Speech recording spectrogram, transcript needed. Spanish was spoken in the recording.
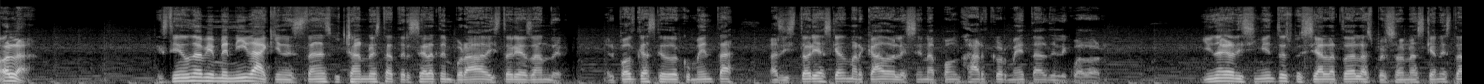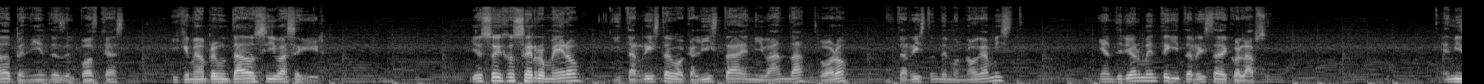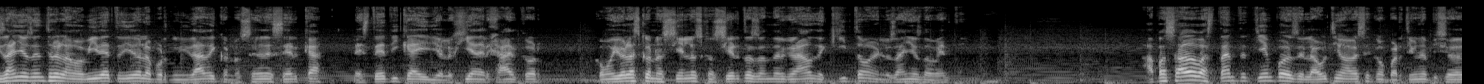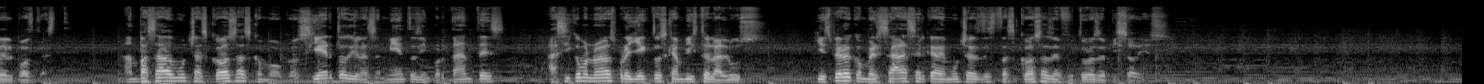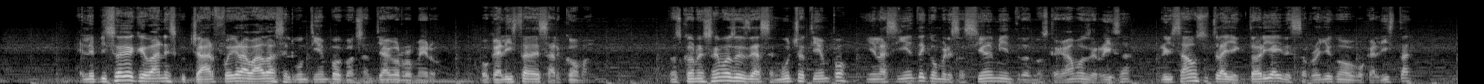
Hola. Extiendo una bienvenida a quienes están escuchando esta tercera temporada de Historias Under, el podcast que documenta las historias que han marcado la escena punk hardcore metal del Ecuador. Y un agradecimiento especial a todas las personas que han estado pendientes del podcast y que me han preguntado si iba a seguir. Yo soy José Romero, guitarrista y vocalista en mi banda, Goro, guitarrista en The Monogamist y anteriormente guitarrista de Colapso. En mis años dentro de la movida he tenido la oportunidad de conocer de cerca la estética e ideología del hardcore, como yo las conocí en los conciertos underground de Quito en los años 90. Ha pasado bastante tiempo desde la última vez que compartí un episodio del podcast. Han pasado muchas cosas como conciertos y lanzamientos importantes, así como nuevos proyectos que han visto la luz, y espero conversar acerca de muchas de estas cosas en futuros episodios. El episodio que van a escuchar fue grabado hace algún tiempo con Santiago Romero, vocalista de Sarcoma. Nos conocemos desde hace mucho tiempo y en la siguiente conversación mientras nos cagamos de risa, revisamos su trayectoria y desarrollo como vocalista,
